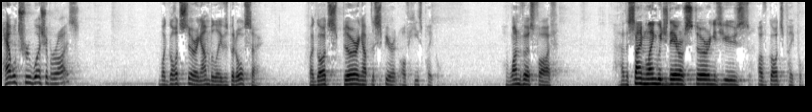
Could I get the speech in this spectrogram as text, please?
How will true worship arise? By God stirring unbelievers, but also by God stirring up the spirit of His people. 1 verse 5. Uh, the same language there of stirring is used of God's people.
